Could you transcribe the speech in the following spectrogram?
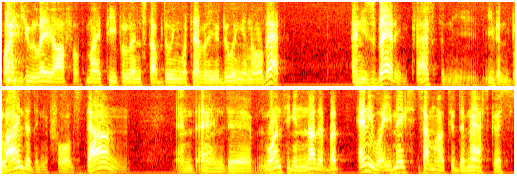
why don't you lay off of my people and stop doing whatever you're doing and all that. And he's very impressed and he's even blinded and he falls down and, and uh, one thing and another. But anyway, he makes it somehow to Damascus.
